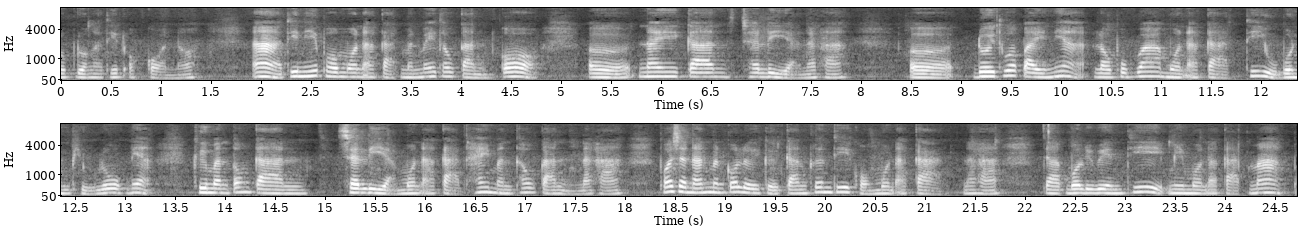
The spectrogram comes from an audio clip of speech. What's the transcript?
ลบดวงอาทิตย์ออกก่อนเนาะอ่าทีนี้พอมวลอากาศมันไม่เท่ากันก็เอ่อในการเฉลี่ยนะคะ โดยทั่วไปเนี่ยเราพบว่ามวลอากาศที่อยู่บนผิวโลกเนี่ยคือมันต้องการเฉลี่ยมวลอากาศให้มันเท่ากันนะคะ เพราะฉะนั้นมันก็เลยเกิดการเคลื่อนที่ของมวลอากาศนะคะ จากบริเวณที่มีมวลอากาศมากไป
